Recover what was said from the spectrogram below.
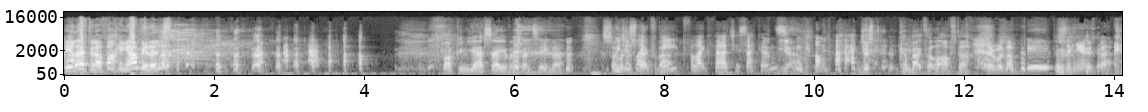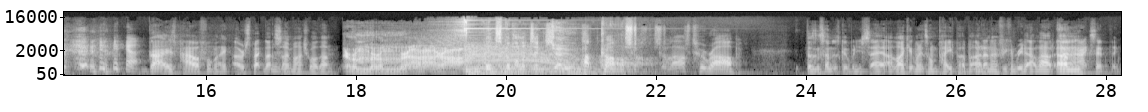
he left in a fucking ambulance. Fucking yes, Ava Santina. So we much just respect like for that. beat for like 30 seconds Yeah. and come back. Just come back to the laughter. there was a beep sticking out his back. yeah. That is powerful, mate. I respect that so hmm. much. Well done. It's the Politics Joe podcast. The last hurrah. Doesn't sound as good when you say it. I like it when it's on paper, but I don't know if you can read it out loud. Is that an Um, accent thing?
